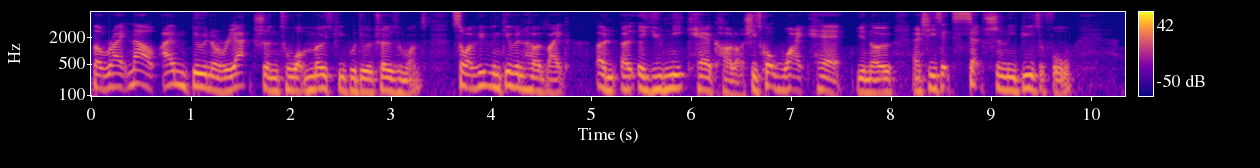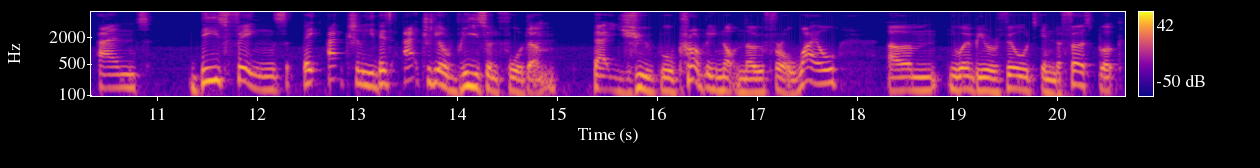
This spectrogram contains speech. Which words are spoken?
but right now, I'm doing a reaction to what most people do with chosen ones. So I've even given her like a, a, unique hair color. She's got white hair, you know, and she's exceptionally beautiful. And these things, they actually, there's actually a reason for them that you will probably not know for a while. Um, it won't be revealed in the first book,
